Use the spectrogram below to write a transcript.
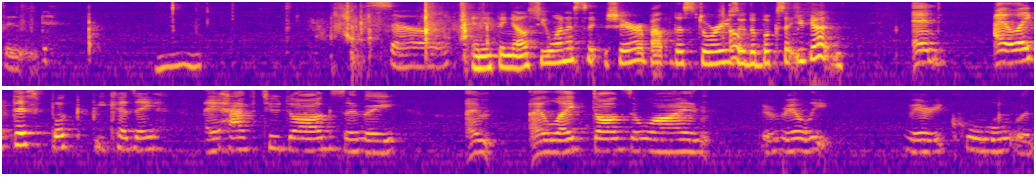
food. So, Anything else you want to share about the stories Oh. or the books that you get? and I like this book because I I have two dogs and I I'm I like dogs a lot and they're really very cool and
